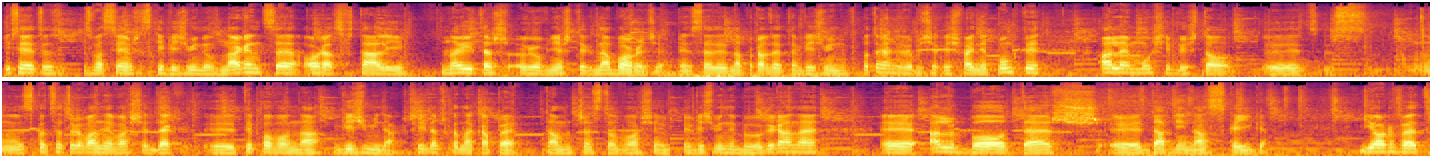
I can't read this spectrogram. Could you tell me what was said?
I wtedy to wzmacniałem wszystkich Wiedźminów na ręce oraz w talii, no i też również tych na bordzie, więc wtedy naprawdę ten Wiedźmin potrafi zrobić jakieś fajne punkty, ale musi być to y, s- y, skoncentrowany właśnie deck y, typowo na Wiedźminach, czyli na przykład na KP. Tam często właśnie Wiedźminy były grane, y, albo też y, dawniej na Skeigę. Jorwet,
